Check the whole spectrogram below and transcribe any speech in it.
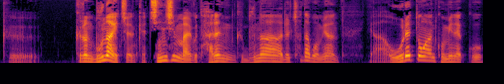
그 그런 문화 있죠. 그러니까 진심 말고 다른 그 문화를 쳐다보면 야, 오랫동안 고민했고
